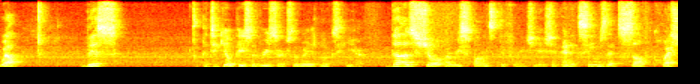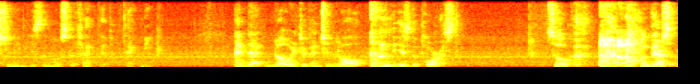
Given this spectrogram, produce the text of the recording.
Well, this particular piece of research, the way it looks here, does show a response differentiation, and it seems that self-questioning is the most effective technique, and that no intervention at all is the poorest. So there's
